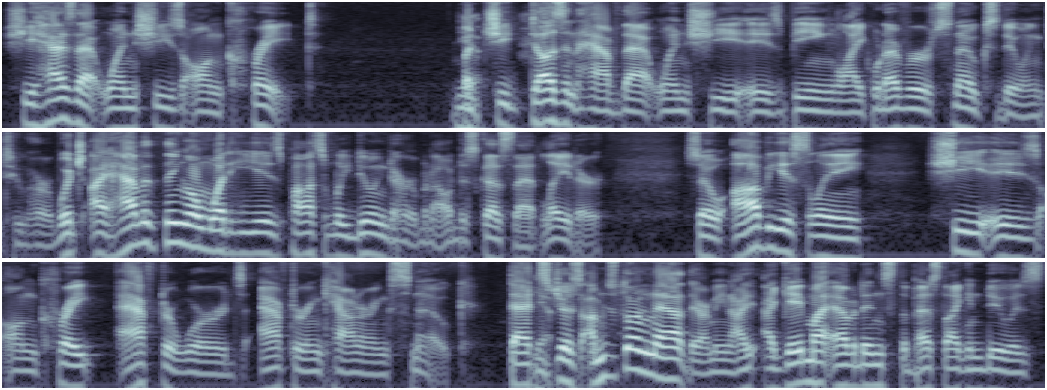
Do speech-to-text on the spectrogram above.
She has that when she's on Crait. But she doesn't have that when she is being like whatever Snoke's doing to her, which I have a thing on what he is possibly doing to her, but I'll discuss that later. So obviously, she is on Crait afterwards after encountering Snoke. That's Yeah. just I'm just throwing that out there. I mean, I, I gave my evidence. The best I can do is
